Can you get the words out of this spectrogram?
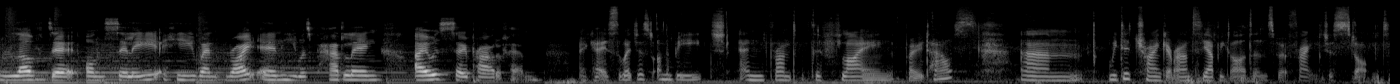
loved it on Scilly. He went right in, he was paddling. I was so proud of him. Okay, so we're just on the beach in front of the flying boathouse. Um, we did try and get around to the Abbey Gardens, but Frank just stopped.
